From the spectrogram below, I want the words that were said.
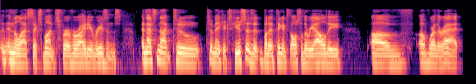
in the last six months for a variety of reasons. And that's not to to make excuses, but I think it's also the reality of of where they're at.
